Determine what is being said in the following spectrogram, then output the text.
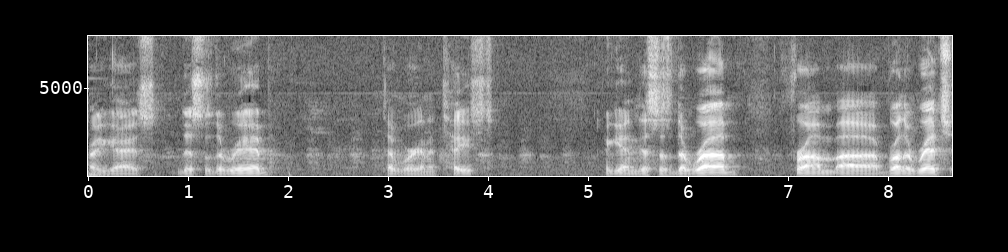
All right, you guys, this is the rib that we're gonna taste. Again, this is the rub from uh, Brother Rich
